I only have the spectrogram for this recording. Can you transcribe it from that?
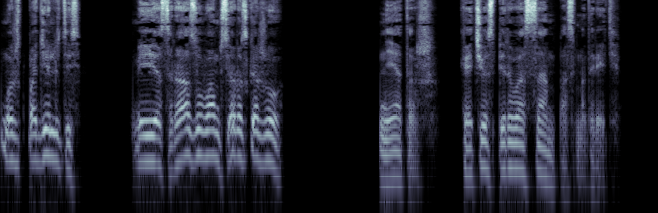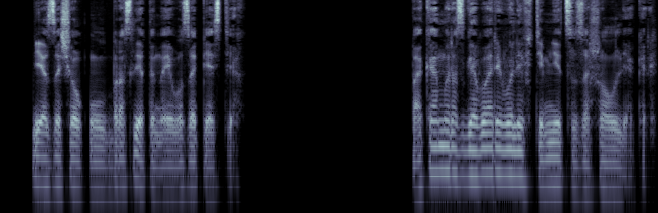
Может, поделитесь, и я сразу вам все расскажу». «Нет уж, хочу сперва сам посмотреть». Я защелкнул браслеты на его запястьях. Пока мы разговаривали, в темницу зашел лекарь.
